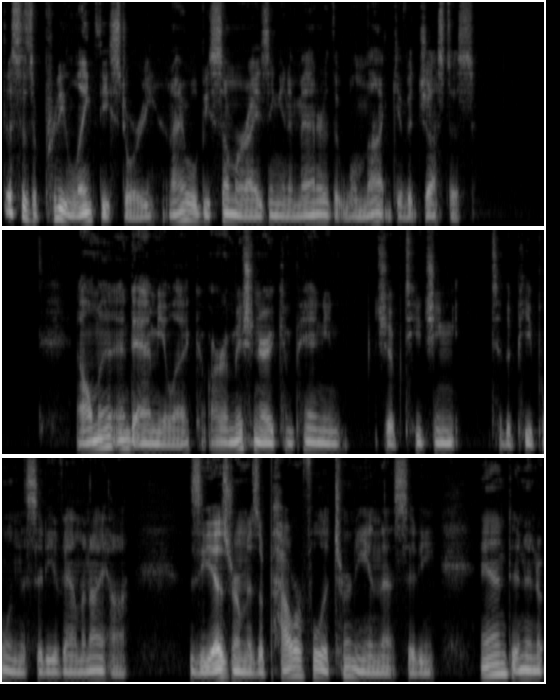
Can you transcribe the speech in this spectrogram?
This is a pretty lengthy story, and I will be summarizing in a manner that will not give it justice. Alma and Amulek are a missionary companionship teaching to the people in the city of Ammonihah. Zeezrom is a powerful attorney in that city and an,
